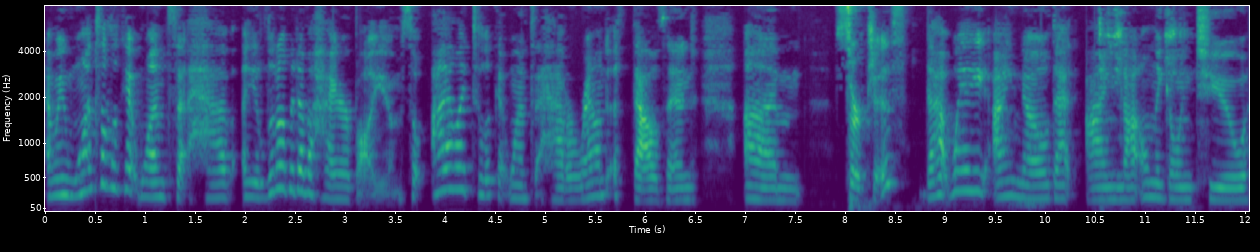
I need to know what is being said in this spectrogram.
And we want to look at ones that have a little bit of a higher volume. So, I like to look at ones that have around a thousand um, searches. That way I know that I'm not only going to,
